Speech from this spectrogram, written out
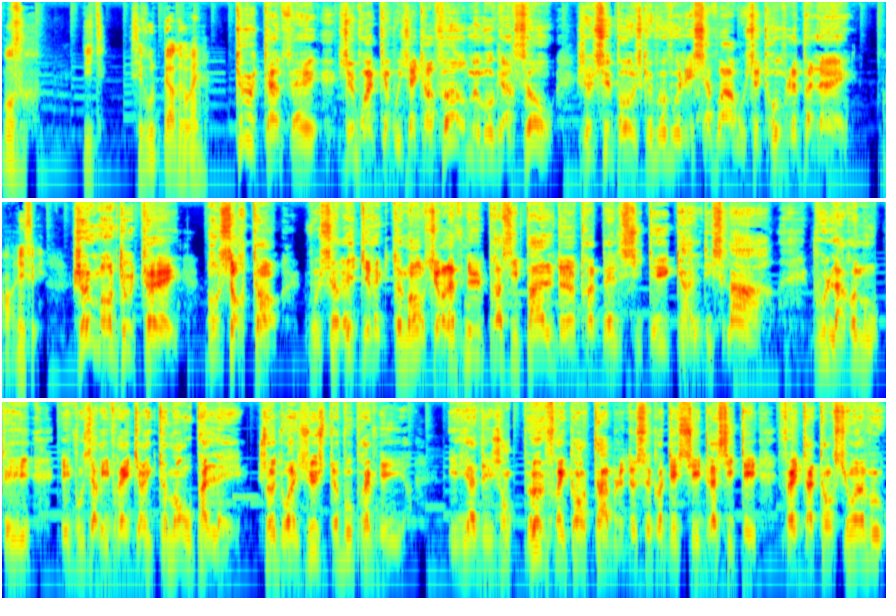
Bonjour. Dites, c'est vous le père d'Owen Tout à fait. Je vois que vous êtes en forme, mon garçon. Je suppose que vous voulez savoir où se trouve le palais. En effet. Je m'en doutais. En sortant, vous serez directement sur l'avenue principale de notre belle cité Caldislar. Vous la remontez et vous arriverez directement au palais. Je dois juste vous prévenir. Il y a des gens peu fréquentables de ce côté-ci de la cité. Faites attention à vous.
